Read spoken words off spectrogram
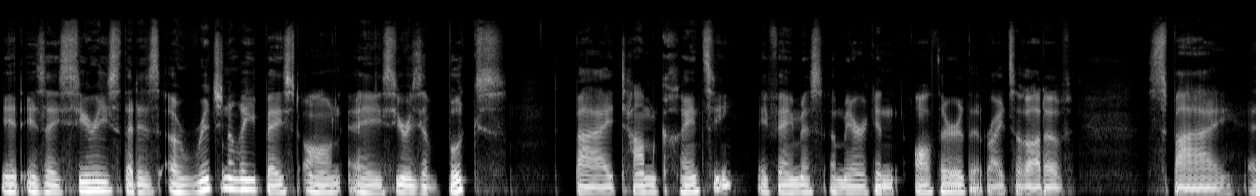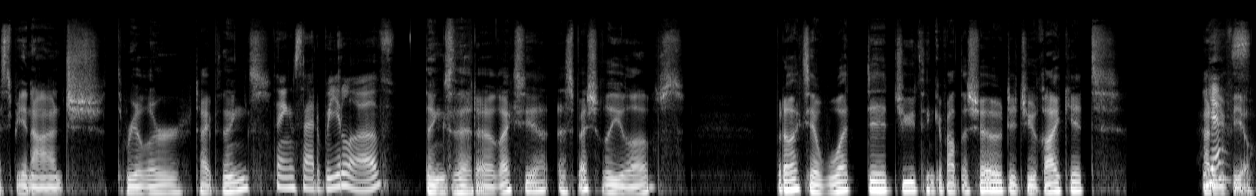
It is a series that is originally based on a series of books by Tom Clancy, a famous American author that writes a lot of spy, espionage, thriller type things. Things that we love. Things that Alexia especially loves. But Alexia, what did you think about the show? Did you like it? How do you feel?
